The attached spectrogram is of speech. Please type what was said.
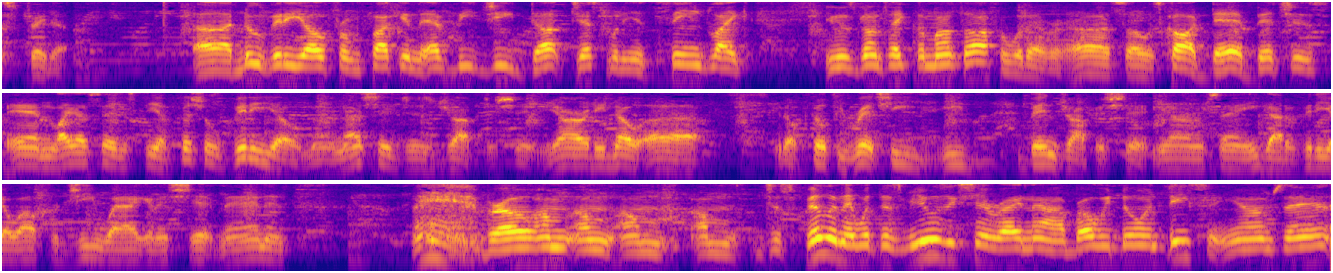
straight up. Uh, new video from fucking FBG Duck just when it seemed like he was gonna take the month off or whatever. Uh, so it's called Dead Bitches, and like I said, it's the official video, man. That shit just dropped the shit. You already know, uh, you know, Filthy Rich, he he been dropping shit. You know what I'm saying? He got a video out for G Wagon and shit, man. And man, bro, I'm I'm I'm I'm just feeling it with this music shit right now, bro. We doing decent. You know what I'm saying?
